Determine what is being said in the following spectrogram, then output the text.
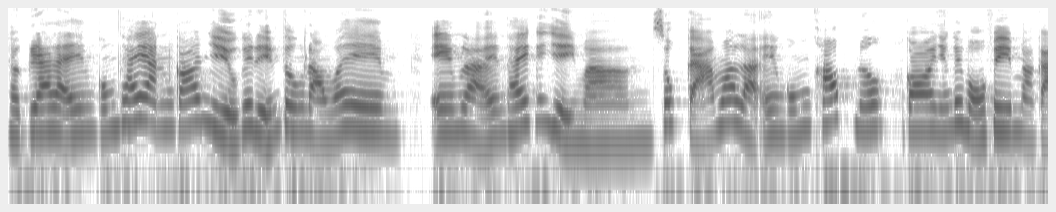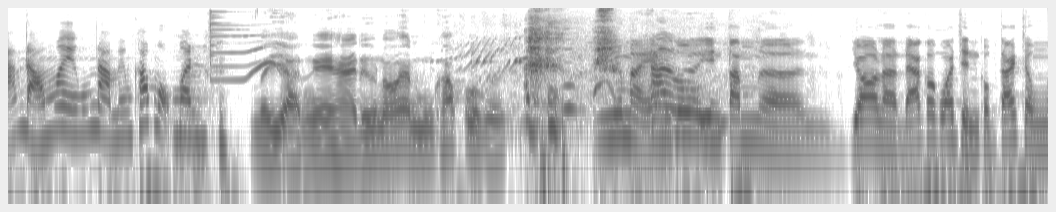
Thật ra là em cũng thấy anh có nhiều cái điểm tương đồng với em. Em là em thấy cái gì mà xúc cảm á là em cũng khóc nữa. Coi những cái bộ phim mà cảm động á em cũng nằm em khóc một mình. Bây giờ nghe hai đứa nói anh muốn khóc luôn rồi. Nhưng mà em Ừ. cứ yên tâm là do là đã có quá trình công tác trong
